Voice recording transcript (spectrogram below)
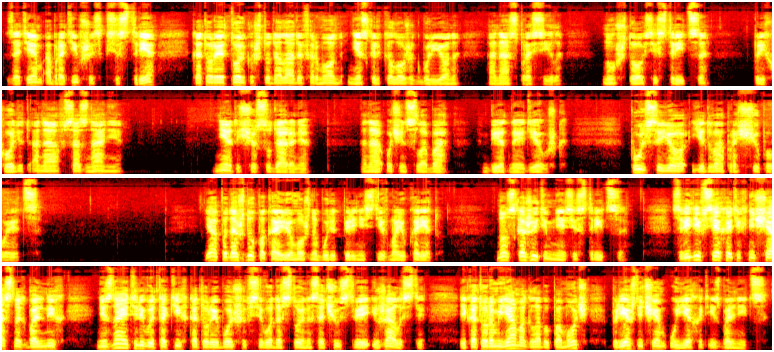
Затем, обратившись к сестре, которая только что дала де Фермон несколько ложек бульона, она спросила, — Ну что, сестрица, приходит она в сознание? — нет еще, сударыня. Она очень слаба, бедная девушка. Пульс ее едва прощупывается. Я подожду, пока ее можно будет перенести в мою карету. Но скажите мне, сестрица, среди всех этих несчастных больных не знаете ли вы таких, которые больше всего достойны сочувствия и жалости, и которым я могла бы помочь, прежде чем уехать из больницы?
